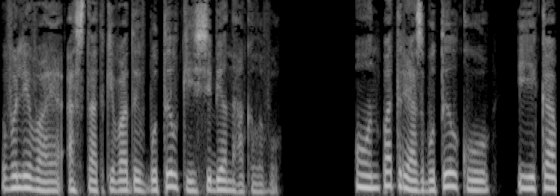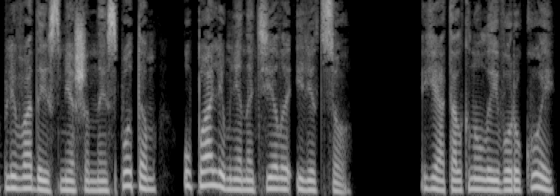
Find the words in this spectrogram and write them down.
выливая остатки воды в бутылке себе на голову. Он потряс бутылку, и капли воды, смешанные с потом, упали мне на тело и лицо. Я толкнула его рукой,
